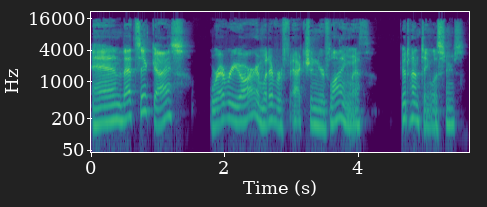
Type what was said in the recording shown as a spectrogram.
And that's it, guys. Wherever you are and whatever faction you're flying with, good hunting, listeners.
